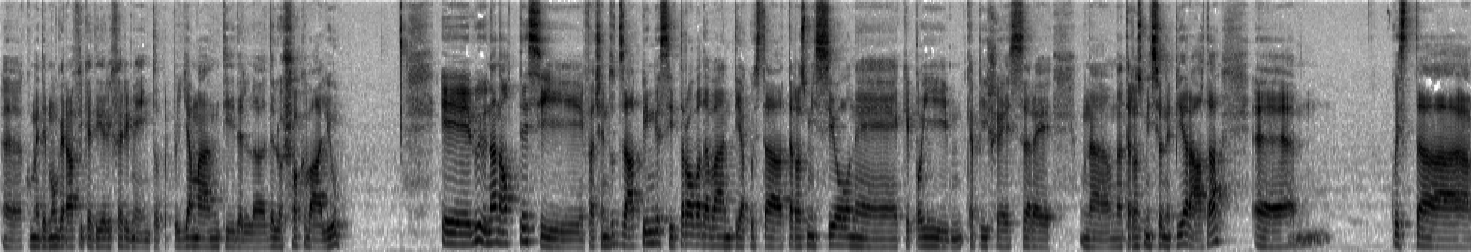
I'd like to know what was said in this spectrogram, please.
eh, come demografica di riferimento, proprio gli amanti del, dello shock value. E lui una notte, si, facendo zapping, si trova davanti a questa trasmissione che poi capisce essere una, una trasmissione pirata. Eh, questa,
